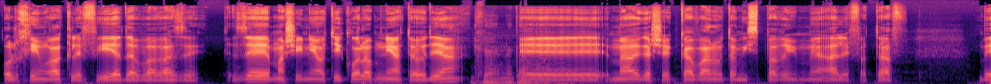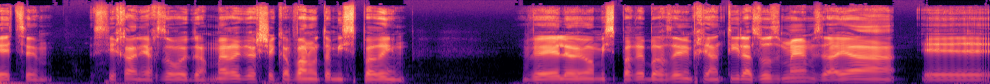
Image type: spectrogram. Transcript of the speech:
הולכים רק לפי הדבר הזה. זה מה שהניע אותי כל הבנייה, אתה יודע. כן, לגמרי. אה, מהרגע שקבענו את המספרים, מא' עד ת', בעצם, סליחה, אני אחזור רגע, מהרגע שקבענו את המספרים, ואלה היו המספרי ברזל, מבחינתי לזוז מהם, זה היה אה,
